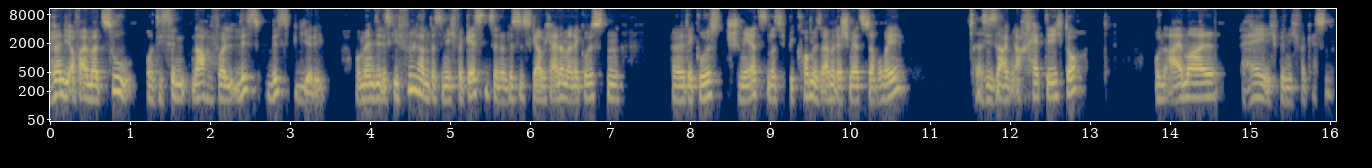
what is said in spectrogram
hören die auf einmal zu und die sind nach wie vor wissbegierig. Und wenn sie das Gefühl haben, dass sie nicht vergessen sind, und das ist, glaube ich, einer meiner größten, äh, der größten Schmerzen, was ich bekomme, ist einmal der Schmerz der Reue, dass sie sagen, ach, hätte ich doch. Und einmal, hey, ich bin nicht vergessen.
